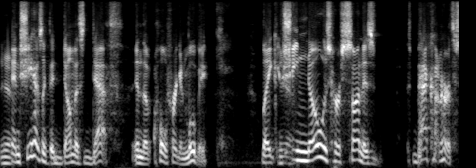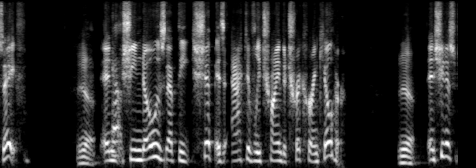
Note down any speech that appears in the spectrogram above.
And she has like the dumbest death in the whole friggin' movie. Like she knows her son is back on Earth safe. Yeah. And she knows that the ship is actively trying to trick her and kill her. Yeah. And she just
